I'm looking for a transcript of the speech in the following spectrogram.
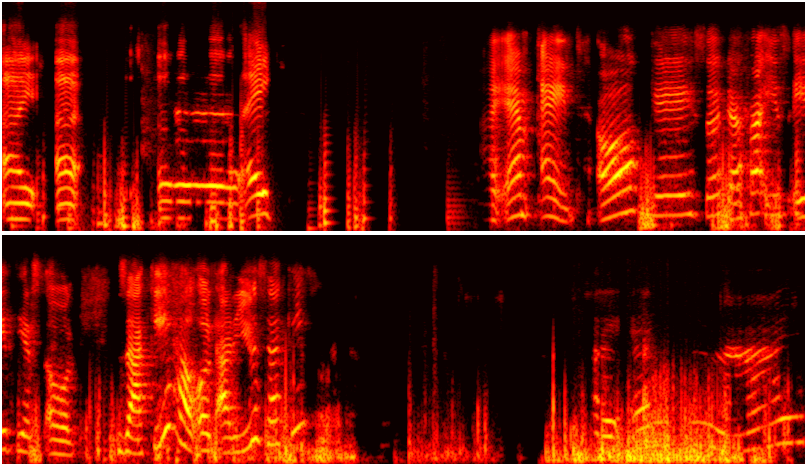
I, uh, uh, eight. I am eight. Okay, so Dafa is eight years old. Zaki, how old are you, Zaki? I am nine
